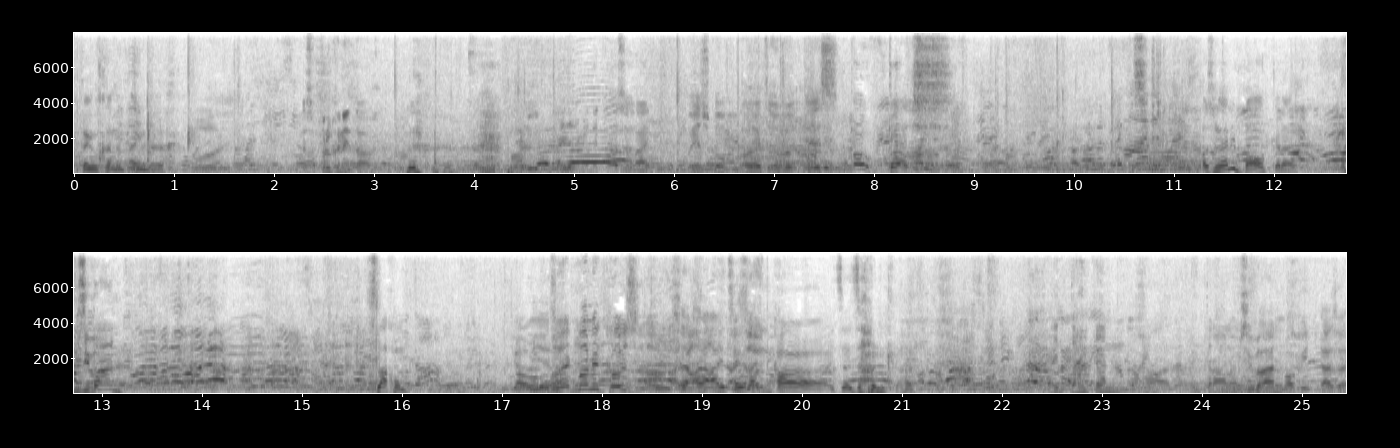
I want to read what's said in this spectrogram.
Ik denk we gaan het eindigen. Dat is vroeg in de. Oh, over. Yes. Oh, clutch. Als we naar die bal krijgen. Kom Sivan! Slag om. Oh yes. Well, that man it goes low. So Ja, ja, it's his ja, own ja, call. Ah, it's a zone card. Hy kan sentrale Sivan, maak niet. Ja, zij.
